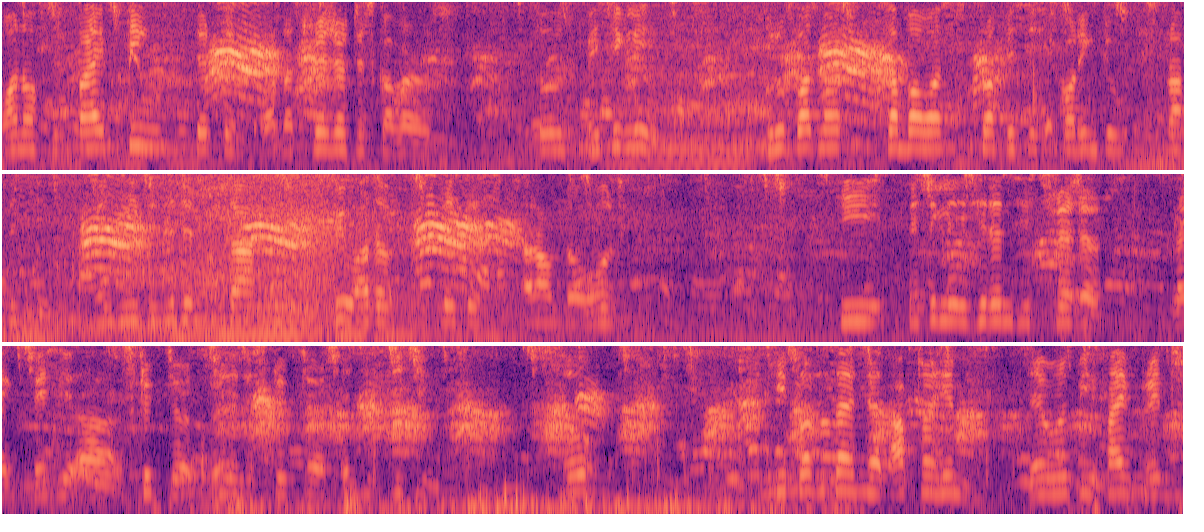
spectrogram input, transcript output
one of the five king Tirtins or the treasure discoverers. So basically, Guru Padma Sambhava's prophecy, according to his prophecy, when he visited Bhutan and few other places around the world, he basically hidden his treasure like basic uh, scriptures religious scriptures and his teachings so he prophesied that after him there will be five great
